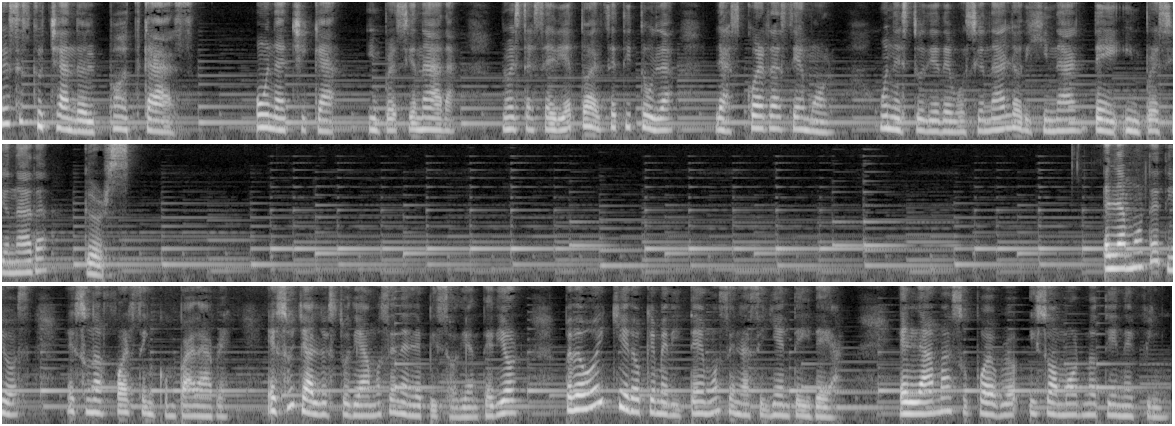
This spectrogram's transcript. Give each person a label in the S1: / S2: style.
S1: Estás escuchando el podcast Una chica impresionada. Nuestra serie actual se titula Las cuerdas de amor, un estudio devocional original de Impresionada Girls. El amor de Dios es una fuerza incomparable eso ya lo estudiamos en el episodio anterior, pero hoy quiero que meditemos en la siguiente idea. Él ama a su pueblo y su amor no tiene fin.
